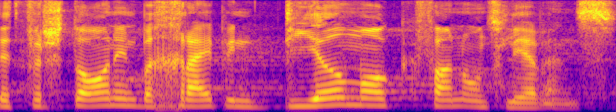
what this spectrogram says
dit verstaan en begryp en deel maak van ons lewens.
